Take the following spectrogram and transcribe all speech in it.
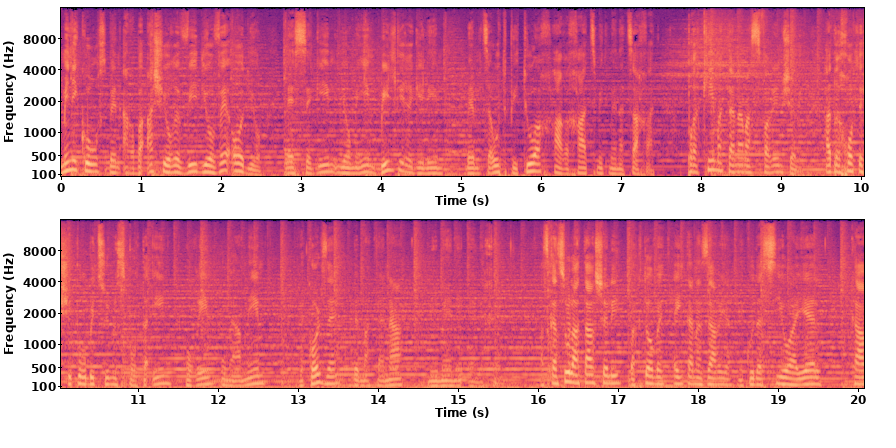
מיני קורס בין ארבעה שיעורי וידאו ואודיו להישגים יומיים בלתי רגילים באמצעות פיתוח הערכה עצמית מנצחת. פרקים מתנה מהספרים שלי, הדרכות לשיפור ביצועים לספורטאים, הורים ומאמנים, וכל זה במתנה ממני אליכם. אז כנסו לאתר שלי בכתובת איתנעזריה.co.il, קו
